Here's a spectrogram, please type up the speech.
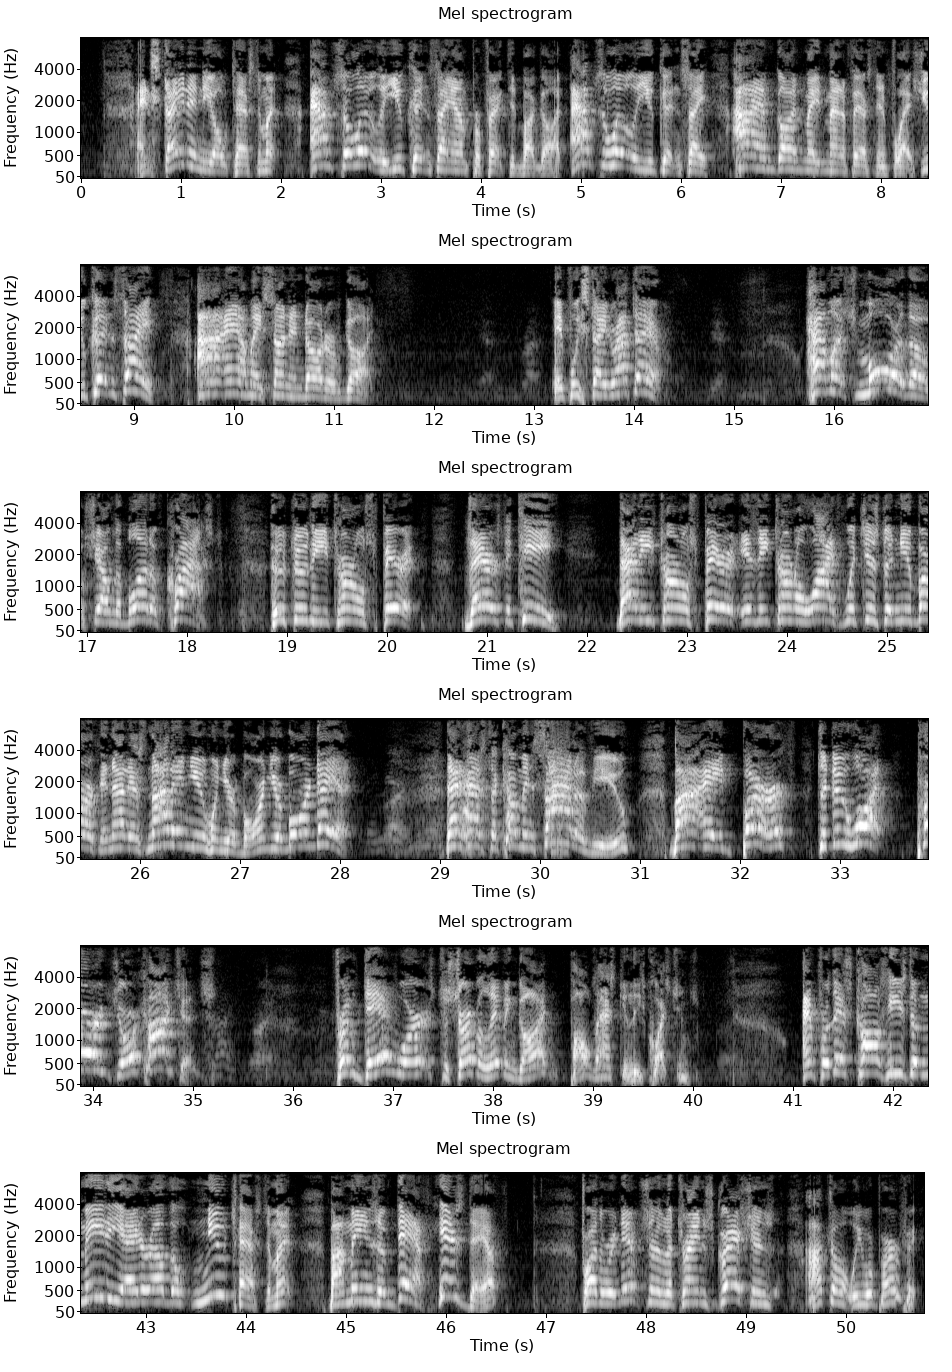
and stayed in the Old Testament, absolutely you couldn't say I'm perfected by God. Absolutely you couldn't say I am God made manifest in flesh. You couldn't say I am a son and daughter of God. If we stayed right there. How much more, though, shall the blood of Christ, who through the eternal Spirit, there's the key. That eternal Spirit is eternal life, which is the new birth, and that is not in you when you're born. You're born dead. That has to come inside of you by a birth to do what? Purge your conscience. From dead works to serve a living God? Paul's asking these questions. And for this cause, he's the mediator of the New Testament by means of death, his death, for the redemption of the transgressions. I thought we were perfect.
